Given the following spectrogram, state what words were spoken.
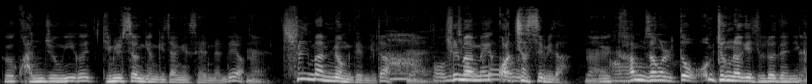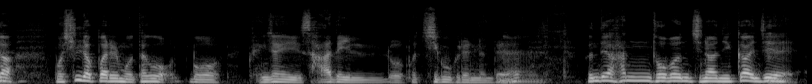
그 관중이 그 김일성 경기장에서 했는데요. 네. 7만 명 됩니다. 네. 엄청 7만 명이 큰꽉 거. 찼습니다. 네. 감성을 또 엄청나게 질러대니까 네. 뭐 실력 발휘를 못하고 뭐 굉장히 4대 1로 뭐 지고 그랬는데 네. 근데 한 두 번 지나니까 이제 음.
